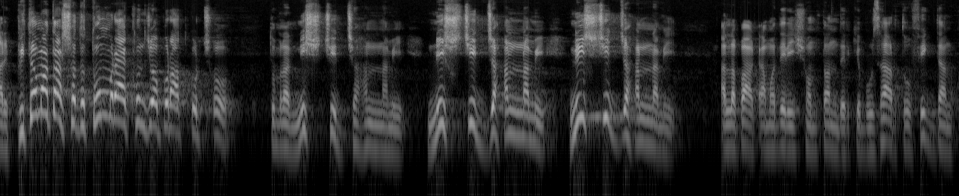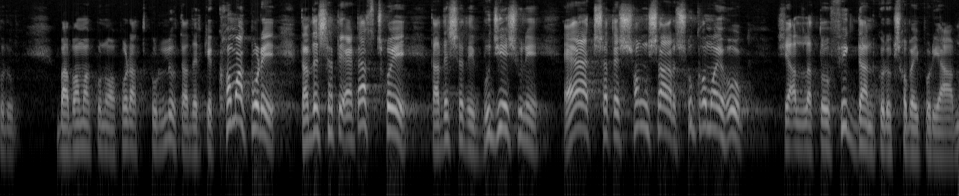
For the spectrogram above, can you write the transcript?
আর পিতামাতার সাথে তোমরা এখন যে অপরাধ করছ, তোমরা নিশ্চিত জাহান্নামি নিশ্চিত জাহান্নামি নিশ্চিত জাহান্নামি। আল্লাহ পাক আমাদের এই সন্তানদেরকে বোঝার তৌফিক দান করুক। বাবা মা কোনো অপরাধ করলেও তাদেরকে ক্ষমা করে, তাদের সাথে অ্যাটাচড হয়ে, তাদের সাথে বুঝিয়ে শুনে, একসাথে সংসার সুখময় হোক, সে আল্লাহ তৌফিক দান করুক সবাই পড়ি আমে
